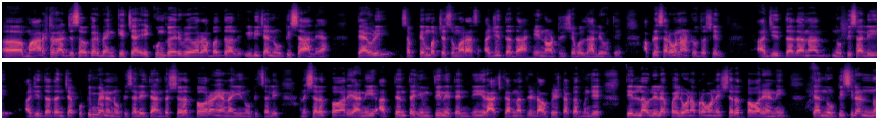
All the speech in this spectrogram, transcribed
महाराष्ट्र राज्य सहकारी बँकेच्या एकूण गैरव्यवहाराबद्दल ईडीच्या नोटिसा आल्या त्यावेळी सप्टेंबरच्या सुमारास अजितदादा हे नॉट रिचेबल झाले होते. आपल्या सर्वांना आठवत असेल अजितदादांना नोटीस आली. अजितदादांच्या कुटुंबियांना नोटीस आली. त्यानंतर शरद पवार यांना ही नोटीस आली. आणि शरद पवार यांनी अत्यंत हिमतीने त्यांनी राजकारणातले डावपेच टाकत म्हणजे तेल लावलेल्या पैलवानाप्रमाणे शरद पवार यांनी त्या नोटिसीला न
